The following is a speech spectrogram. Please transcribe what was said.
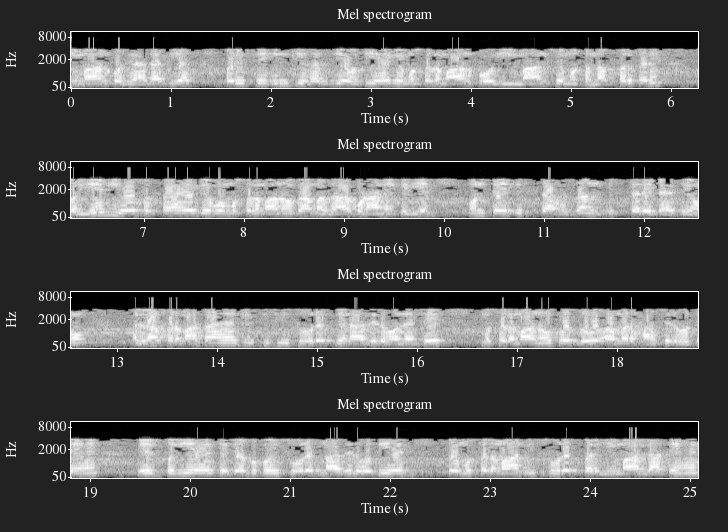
ایمان کو زیادہ کیا اور اس سے ان کی غرض یہ ہوتی ہے کہ مسلمان کو ایمان سے متنفر کریں اور یہ بھی ہو سکتا ہے کہ وہ مسلمانوں کا مذاق اڑانے کے لیے ان سے استحزن اس طرح کہتے ہوں۔ اللہ فرماتا ہے کہ کسی صورت کے نازل ہونے سے مسلمانوں کو دو امر حاصل ہوتے ہیں۔ ایک تو یہ ہے کہ جب کوئی صورت نازل ہوتی ہے تو مسلمان اس صورت پر ایمان لاتے ہیں،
